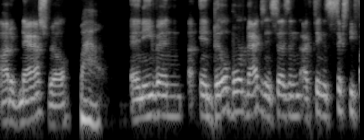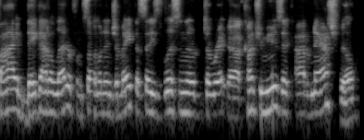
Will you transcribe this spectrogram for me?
out of Nashville. Wow. and even in Billboard magazine says in I think it's 65 they got a letter from someone in Jamaica said he's listening to, to uh, country music out of Nashville.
